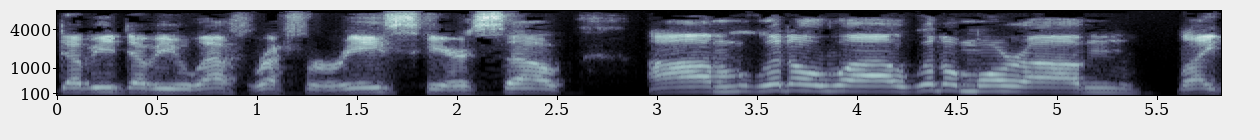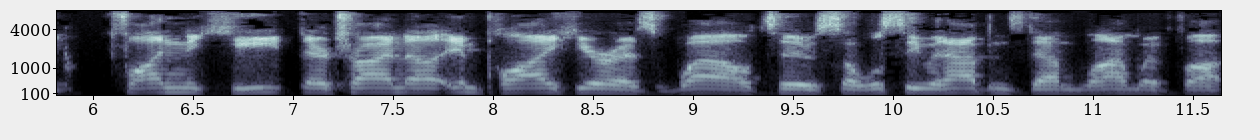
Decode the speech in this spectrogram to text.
WWF referees here. So um little uh little more um like fun heat they're trying to imply here as well too. So we'll see what happens down the line with uh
